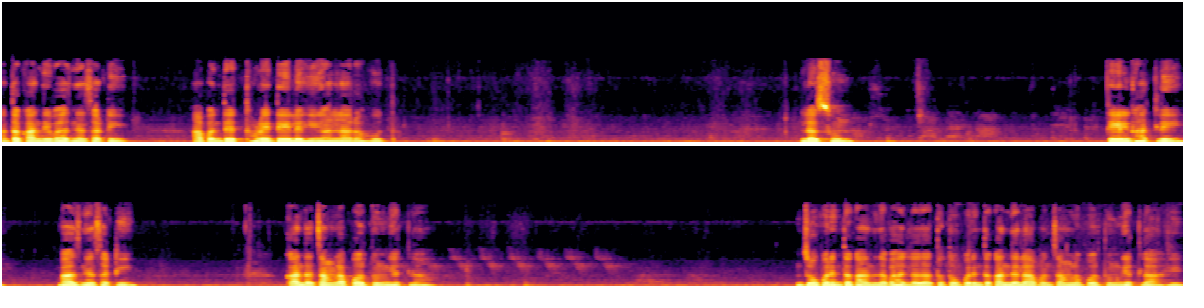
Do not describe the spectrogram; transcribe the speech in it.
आता कांदे भाजण्यासाठी आपण त्यात थोडे तेलही घालणार आहोत. लसूण. तेल घातले भाजण्यासाठी. कांदा चांगला परतून घेतला. जोपर्यंत कांदा भाजला जातो तोपर्यंत कांद्याला आपण चांगला परतून घेतला आहे.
